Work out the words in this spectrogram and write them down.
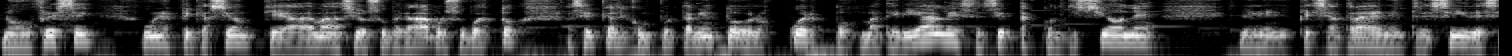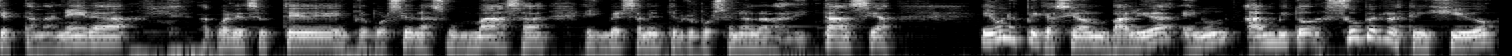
Nos ofrece una explicación que además ha sido superada, por supuesto, acerca del comportamiento de los cuerpos materiales en ciertas condiciones eh, que se atraen entre sí de cierta manera. Acuérdense ustedes, en proporción a sus masas e inversamente proporcional a las distancias es una explicación válida en un ámbito súper restringido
